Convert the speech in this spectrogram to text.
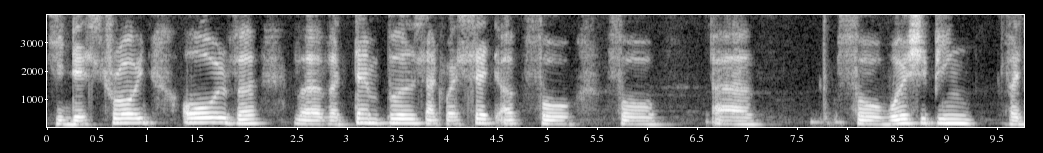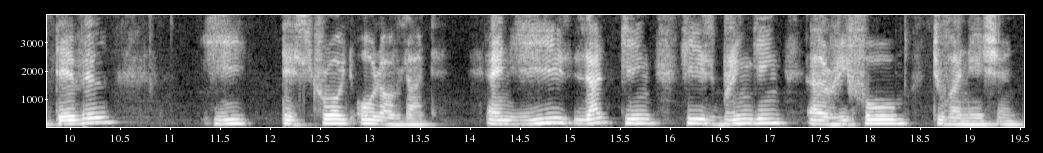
He destroyed all the, the, the temples that were set up for, for, uh, for worshipping the devil. He destroyed all of that and he that king he is bringing a reform to the nation.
